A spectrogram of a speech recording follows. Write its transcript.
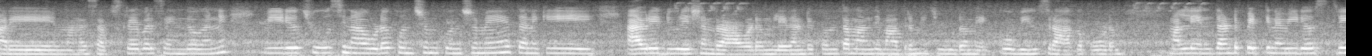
మరి మన సబ్స్క్రైబర్స్ ఏందో కానీ వీడియో చూసినా కూడా కొంచెం కొంచెమే తనకి యావరేజ్ డ్యూరేషన్ రావడం లేదంటే కొంతమంది మాత్రమే చూడడం ఎక్కువ వ్యూస్ రాకపోవడం. మళ్ళీ ఎంత అంటే పెట్టిన వీడియోస్ త్రీ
